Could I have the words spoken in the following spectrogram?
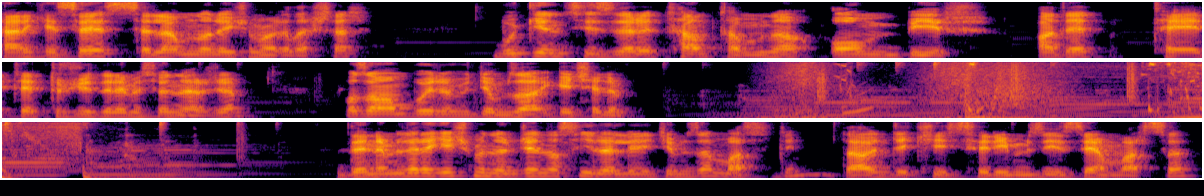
Herkese selamünaleyküm arkadaşlar. Bugün sizlere tam tamına 11 adet TET Türkçe denemesi önereceğim. O zaman buyurun videomuza geçelim. Denemelere geçmeden önce nasıl ilerleyeceğimizden bahsedeyim. Daha önceki serimizi izleyen varsa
